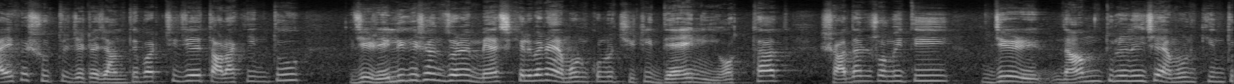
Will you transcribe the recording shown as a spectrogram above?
আইএফএ সূত্রে যেটা জানতে পারছি যে তারা কিন্তু যে রেলিগেশন জোনে ম্যাচ খেলবে না এমন কোনো চিঠি দেয়নি। অর্থাৎ সাধারণ সমিতি যে নাম তুলে নিয়েছে এমন কিন্তু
